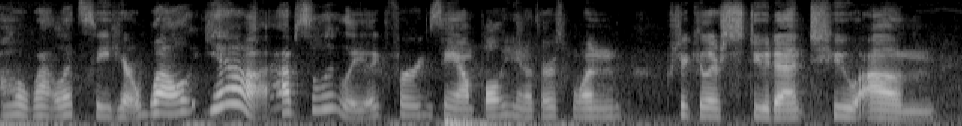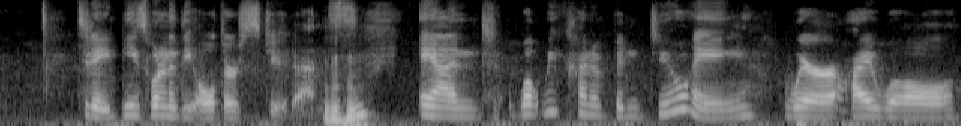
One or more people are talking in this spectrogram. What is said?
Oh wow, let's see here. Well, yeah, absolutely. Like for example, you know, there's one particular student who um today he's one of the older students. And what we kind of been doing where I will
